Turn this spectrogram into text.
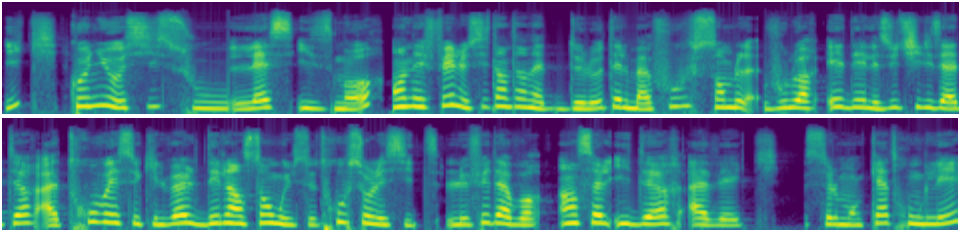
Hick, connue aussi sous Less is More. En effet, le site internet de l'hôtel Mafou semble vouloir aider les utilisateurs à trouver ce qu'ils veulent dès l'instant où ils se trouvent sur le site. Le fait d'avoir un seul header avec seulement 4 onglets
